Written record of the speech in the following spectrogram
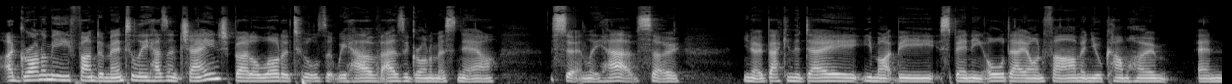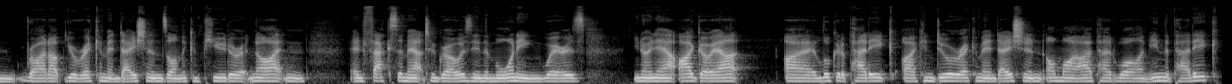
agronomy fundamentally hasn't changed, but a lot of tools that we have as agronomists now certainly have. So you know, back in the day, you might be spending all day on farm and you'll come home and write up your recommendations on the computer at night and, and fax them out to growers in the morning. Whereas, you know, now I go out, I look at a paddock, I can do a recommendation on my iPad while I'm in the paddock,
